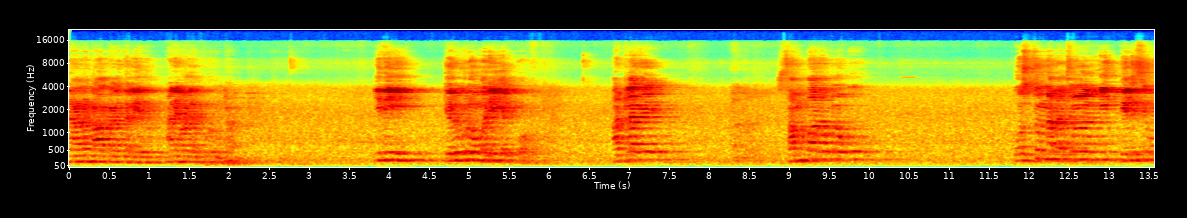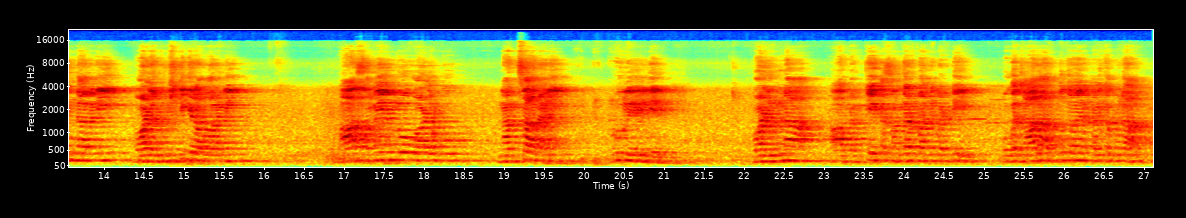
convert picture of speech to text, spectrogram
దాంట్లో నా కవిత లేదు అనేవాళ్ళు ఎప్పుడు ఉంటారు. ఇది తెలుగులో మరీ ఎక్కువ. అట్లాగే సంపాదకులకు వస్తున్న రచనలన్నీ తెలిసి ఉండాలని వాళ్ళ దృష్టికి రావాలని ఆ సమయంలో వాళ్ళకు నచ్చాలని రూల్ ఏమీ లేదు. వాళ్ళున్న ఆ ప్రత్యేక సందర్భాన్ని బట్టి ఒక చాలా అద్భుతమైన కవిత కూడా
